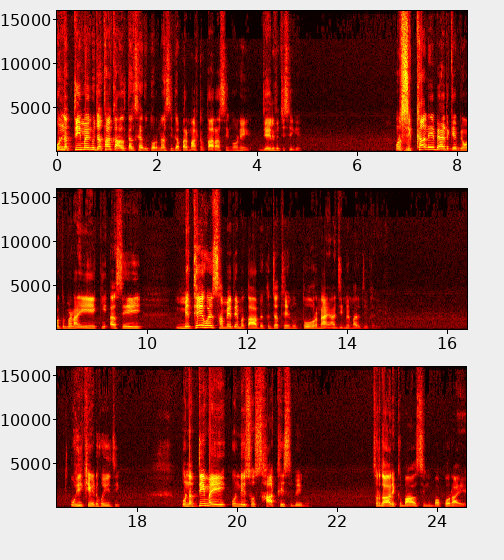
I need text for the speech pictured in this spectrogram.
ਹੁਣ 29 ਮਈ ਨੂੰ ਜਥਾ ਕਾਲ ਤੱਕ ਸਾਹਿਬ ਤੁਰਨਾ ਸੀਗਾ, ਪਰ ਮਾਸਟਰ ਤਾਰਾ ਸਿੰਘ ਉਹਨੇ ਜੇਲ੍ਹ ਵਿੱਚ ਸੀਗੇ। ਹੁਣ ਸਿੱਖਾਂ ਨੇ ਬੈਠ ਕੇ ਵਿਉਂਤ ਬਣਾਈ ਕਿ ਅਸੀਂ ਮਿੱਥੇ ਹੋਏ ਸਮੇਂ ਦੇ ਮੁਤਾਬਕ ਜਥੇ ਨੂੰ ਤੋੜਨਾ ਆ ਜਿਵੇਂ ਮਰਜ਼ੀ ਕਰੀਏ। ਉਹੀ ਖੇਡ ਹੋਈ ਜੀ। 29 ਮਈ 1960 ਈਸਵੀ ਨੂੰ ਸਰਦਾਰ ਇਕਬਾਲ ਸਿੰਘ ਬੋਪੋ ਰਾਏ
